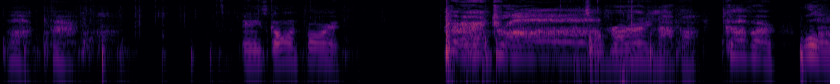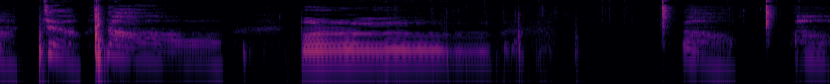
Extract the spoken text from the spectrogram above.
walk bad. And he's going for it. And drop. It's over already, Nappa. Cover. One, two, no. Boo. Oh. Oh.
